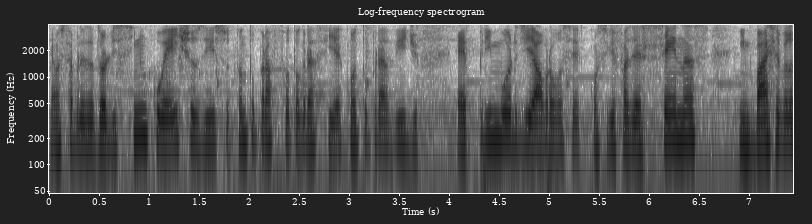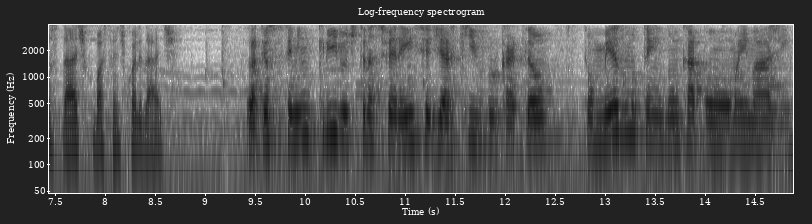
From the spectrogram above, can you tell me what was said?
É um estabilizador de cinco eixos e isso tanto para fotografia quanto para vídeo é primordial para você conseguir fazer cenas em baixa velocidade com bastante qualidade. Ela tem um sistema incrível de transferência de arquivo por cartão, então mesmo tendo um, uma imagem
